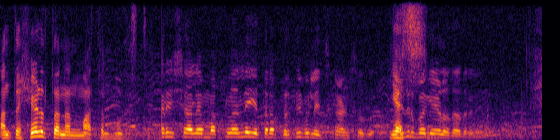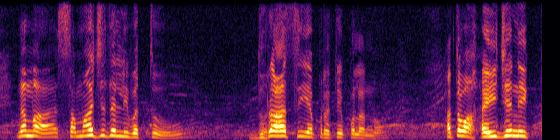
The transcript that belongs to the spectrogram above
ಅಂತ ಹೇಳ್ತಾ ನನ್ನ ಮಾತನ್ನು ಮುಗಿಸ್ತೇನೆ. ಸರ್ಕಾರಿ ಶಾಲೆ ಮಕ್ಕಳಲ್ಲೇ ಈ ಥರ ಪ್ರತಿಭೆಗಳು ಹೆಚ್ಚು ಕಾಣಿಸೋದು. Yes. ಇದ್ರ ಬಗ್ಗೆ ಹೇಳೋದಾದ್ರೆ ನೀವು. ನಮ್ಮ ಸಮಾಜದಲ್ಲಿ ಇವತ್ತು ದುರಾಸೆಯ ಪ್ರತಿಫಲನೋ ಅಥವಾ ಹೈಜೆನಿಕ್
